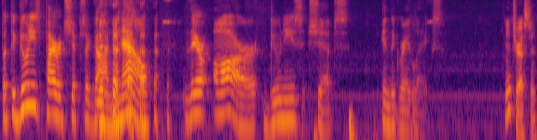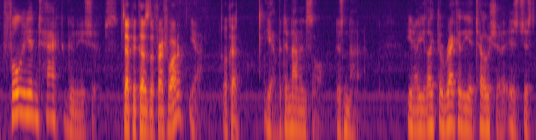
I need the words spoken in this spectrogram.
But the Goonies pirate ships are gone. now there are Goonies ships in the Great Lakes, Interesting. fully intact Goonies ships. Is that because of the fresh water? Yeah. Okay. Yeah, but they're not in salt. There's none. You know, you like the wreck of the Atocha is just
